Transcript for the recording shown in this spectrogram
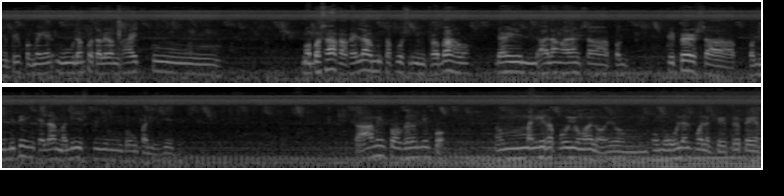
siyempre pag may umulan po talagang kahit kung mabasa ka, kailangan mong tapusin yung trabaho dahil alang-alang sa pag-prepare sa paglilibing, kailangan malinis po yung buong paligid. Sa amin po, ganoon din po. Ang mahirap po yung ano, yung umuulan po, nagpe-prepare.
